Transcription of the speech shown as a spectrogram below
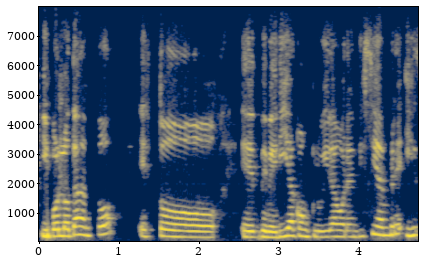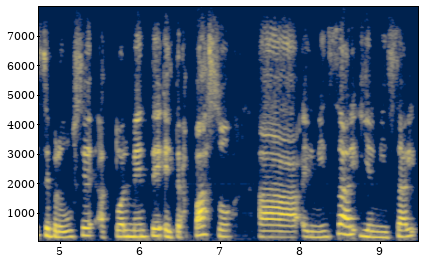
Y por lo tanto, esto eh, debería concluir ahora en diciembre y se produce actualmente el traspaso a el MinSal y el MinSal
